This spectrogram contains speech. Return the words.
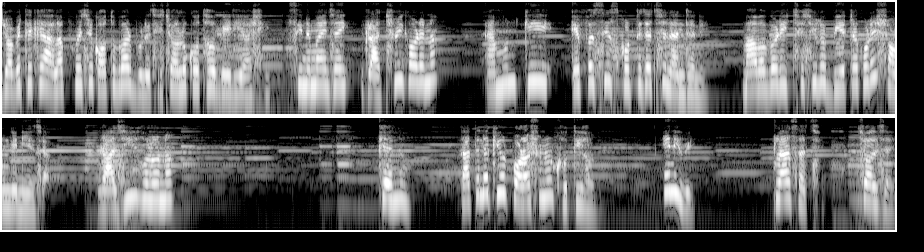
যবে থেকে আলাপ হয়েছে কতবার বলেছি চলো কোথাও বেরিয়ে আসি। সিনেমায় যাই গ্রাহ্যই করে না। এমনকি এফএসসিএস করতে যাচ্ছে লন্ডনে। মা বাবার ইচ্ছে ছিল বিয়েটা করে সঙ্গে নিয়ে যা রাজিই হলো না। কেন? তাতে নাকি ওর পড়াশোনার ক্ষতি হবে। এনিওয়ে ক্লাস আছে। চল যাই।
